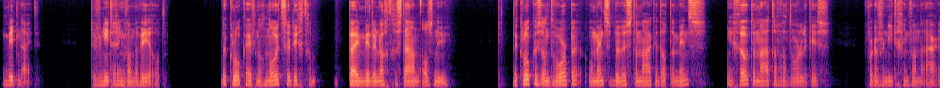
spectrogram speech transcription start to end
midnight, de vernietiging van de wereld. De klok heeft nog nooit zo dicht bij middernacht gestaan als nu. De klok is ontworpen om mensen bewust te maken dat de mens in grote mate verantwoordelijk is voor de vernietiging van de aarde.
